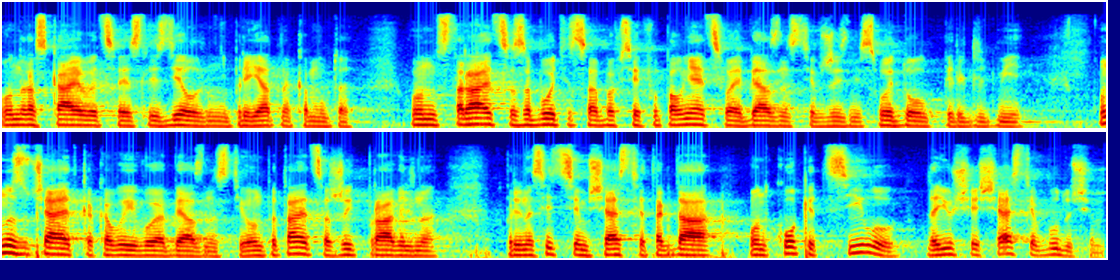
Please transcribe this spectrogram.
он раскаивается, если сделал неприятно кому-то. Он старается заботиться обо всех, выполняет свои обязанности в жизни, свой долг перед людьми. Он изучает, каковы его обязанности, он пытается жить правильно, приносить всем счастье. Тогда он копит силу, дающую счастье в будущем.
